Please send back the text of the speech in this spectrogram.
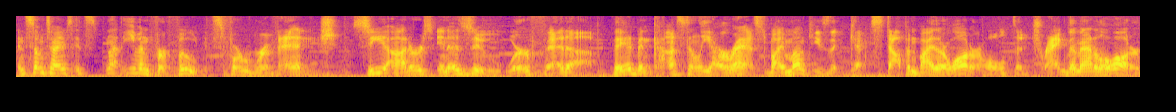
And sometimes it's not even for food, it's for revenge. Sea otters in a zoo were fed up. They had been constantly harassed by monkeys that kept stopping by their water hole to drag them out of the water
